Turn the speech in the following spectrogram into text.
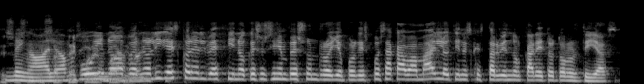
Venga, vale, vamos Uy, no, pero no ligues con el vecino, que eso siempre es un rollo, porque después acaba mal y lo tienes que estar viendo el careto todos los días.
